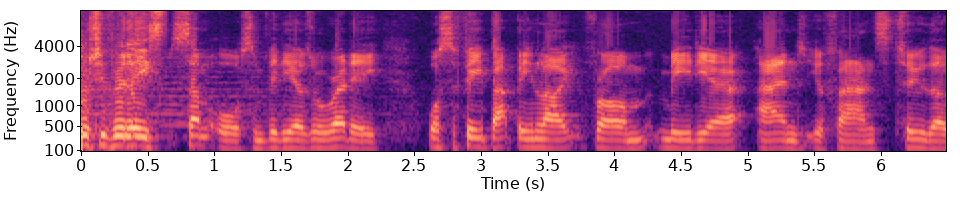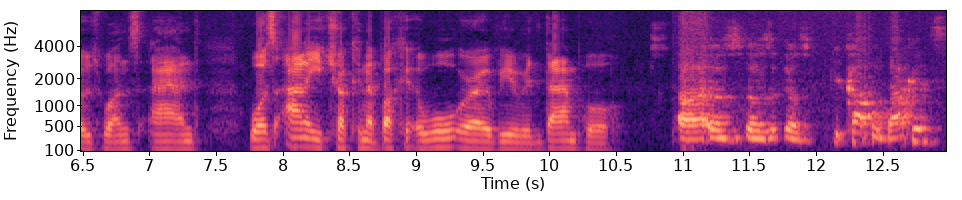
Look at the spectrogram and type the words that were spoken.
Course, you've released some awesome videos already. What's the feedback been like from media and your fans to those ones? And was Annie chucking a bucket of water over you in downpour? Uh, it, was, it, was, it was a couple buckets.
